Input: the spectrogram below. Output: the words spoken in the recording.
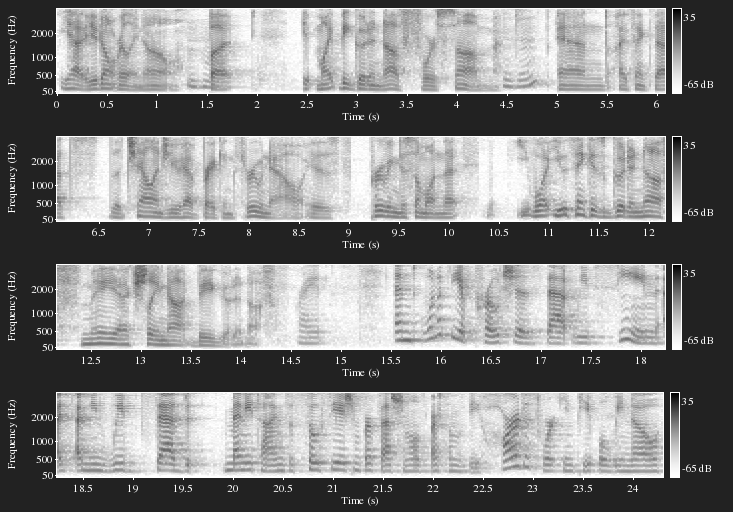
Yeah, you don't really know, mm-hmm. but it might be good enough for some. Mm-hmm. And I think that's the challenge you have breaking through now is proving to someone that what you think is good enough may actually not be good enough. Right. And one of the approaches that we've seen, I, I mean, we've said many times association professionals are some of the hardest working people we know.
